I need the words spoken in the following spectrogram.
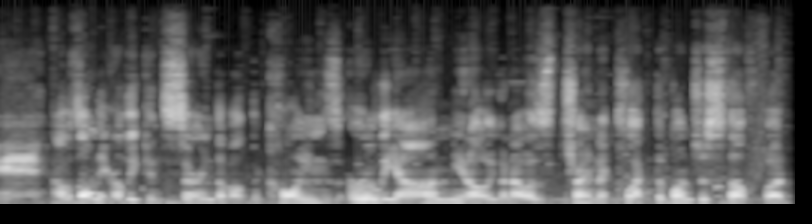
eh. I was only really concerned about the coins early on, you know, when I was trying to collect a bunch of stuff, but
